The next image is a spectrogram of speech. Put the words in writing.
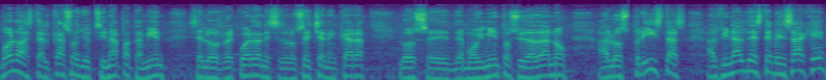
bueno, hasta el caso Ayotzinapa también se los recuerdan y se los echan en cara los eh, de Movimiento Ciudadano a los priistas. Al final de este mensaje,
